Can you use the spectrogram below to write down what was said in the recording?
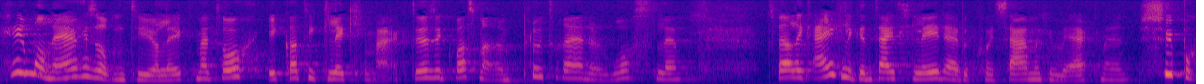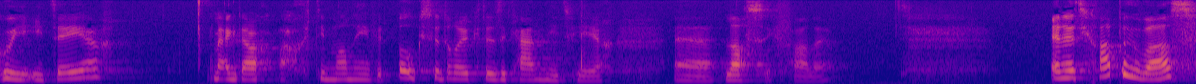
helemaal nergens op natuurlijk. Maar toch, ik had die klik gemaakt. Dus ik was maar een ploeteren en een worstelen. Terwijl ik eigenlijk een tijd geleden heb ik gewoon samengewerkt met een supergoeie IT'er. Maar ik dacht, ach, die man heeft het ook zo druk, dus ik ga hem niet weer uh, lastig vallen. En het grappige was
